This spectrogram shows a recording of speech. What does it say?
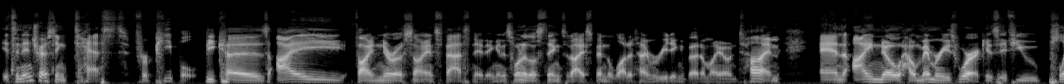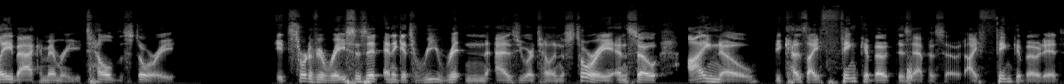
it's an interesting test for people because I find neuroscience fascinating. And it's one of those things that I spend a lot of time reading about in my own time. And I know how memories work is if you play back a memory, you tell the story, it sort of erases it and it gets rewritten as you are telling the story. And so I know because I think about this episode, I think about it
